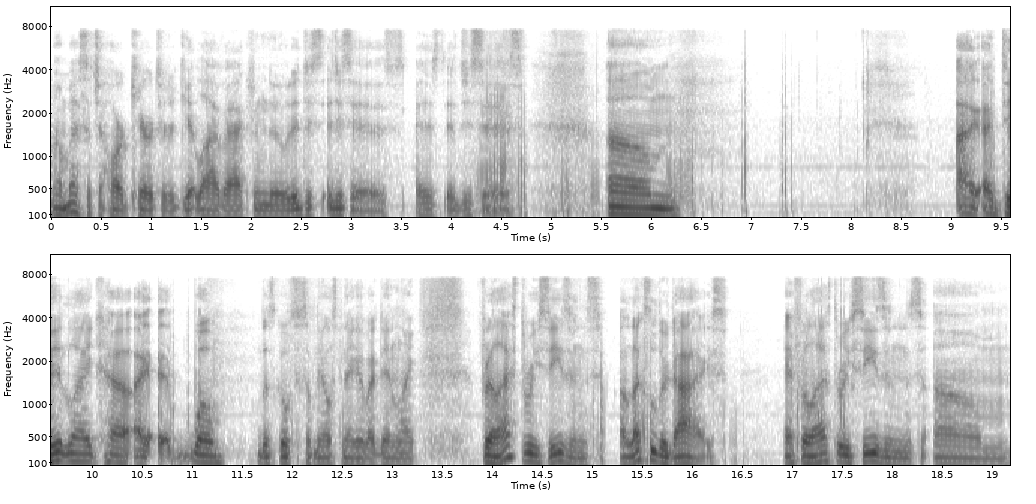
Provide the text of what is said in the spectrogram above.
Um, that's such a hard character to get live action, dude. It just it just is. It, it just is. Um, I I did like how I well let's go to something else negative I didn't like. For the last three seasons, Lex Luthor dies, and for the last three seasons, um,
